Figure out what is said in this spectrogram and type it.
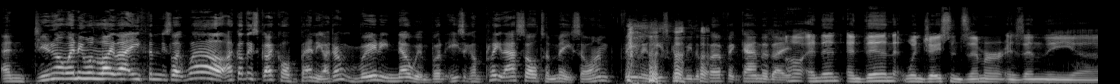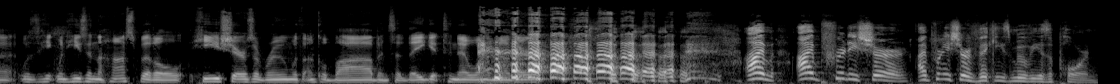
And do you know anyone like that Ethan? He's like well I got this guy called Benny. I don't really know him but he's a complete asshole to me so I'm feeling he's going to be the perfect candidate. Oh, and then and then when Jason Zimmer is in the uh, was he when he's in the hospital, he shares a room with Uncle Bob, and so they get to know one another. I'm I'm pretty sure I'm pretty sure Vicky's movie is a porn.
